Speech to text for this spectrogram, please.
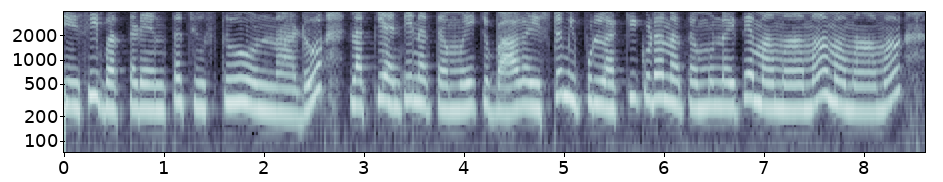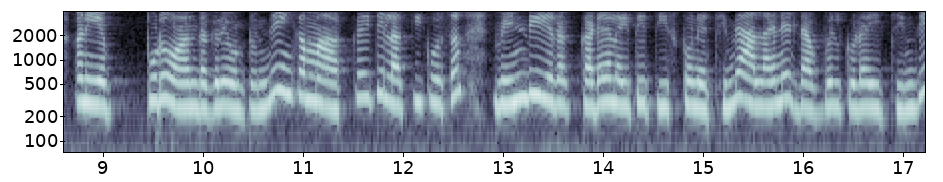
చేసి బర్త్డే అంతా చూస్తూ ఉన్నాడు. లక్కీ అంటే నా తమ్ముడికి బాగా ఇష్టం. ఇప్పుడు లక్కీ కూడా నా తమ్ముడిని అయితే మా మామ మా మామ అని ఎప్పుడు వాని దగ్గరే ఉంటుంది. ఇంకా మా అక్క అయితే లక్కీ కోసం వెండి కడాయలు అయితే తీసుకొని వచ్చింది. అలానే డబ్బులు కూడా ఇచ్చింది.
